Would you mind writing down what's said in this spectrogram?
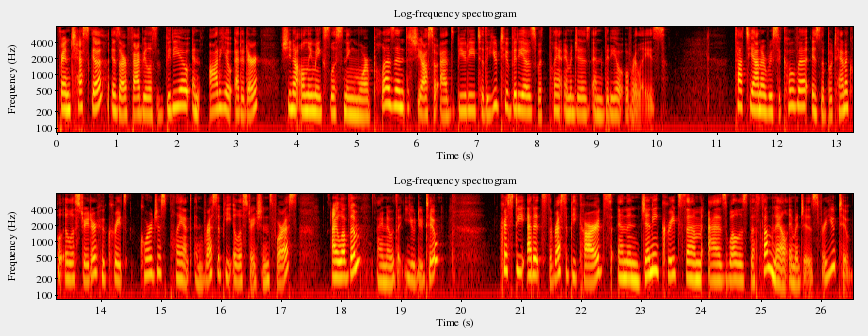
Francesca is our fabulous video and audio editor. She not only makes listening more pleasant, she also adds beauty to the YouTube videos with plant images and video overlays. Tatiana Rusakova is the botanical illustrator who creates gorgeous plant and recipe illustrations for us. I love them. I know that you do too. Christy edits the recipe cards, and then Jenny creates them as well as the thumbnail images for YouTube.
